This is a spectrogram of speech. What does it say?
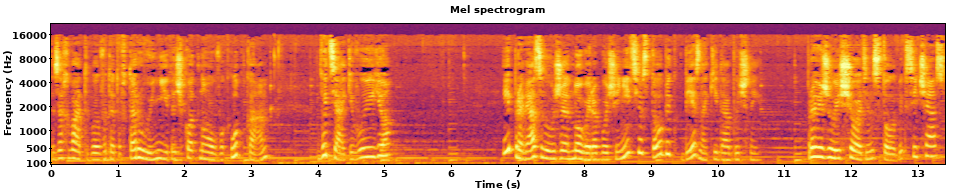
захватываю вот эту вторую ниточку от нового клубка, вытягиваю ее и провязываю уже новой рабочей нитью столбик без накида обычный. Провяжу еще один столбик сейчас.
